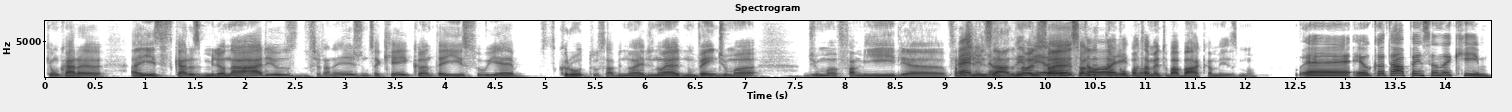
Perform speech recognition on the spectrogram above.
que é um cara. Aí esses caras milionários do sertanejo, não sei o quê, canta isso e é escroto, sabe? Não é, ele não, é, não vem de uma. De uma família fragilizada. não, ele só, é, só ele tem um comportamento babaca mesmo. É, é o que eu tava pensando aqui.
